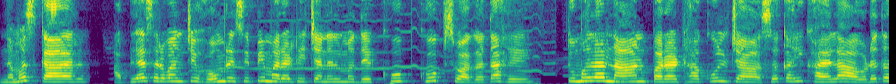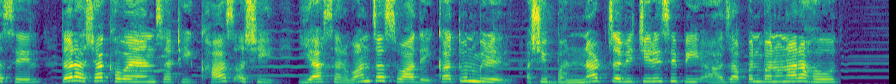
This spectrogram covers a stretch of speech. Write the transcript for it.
नमस्कार. आपल्या सर्वांचे होम रेसिपी मराठी चॅनलमध्ये खूप खूप स्वागत आहे. तुम्हाला नान पराठा कुलचा असं काही खायला आवडत असेल तर अशा खवयांसाठी खास अशी या सर्वांचा स्वाद एकातून मिळेल अशी भन्नाट चवीची रेसिपी आज आपण बनवणार आहोत.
